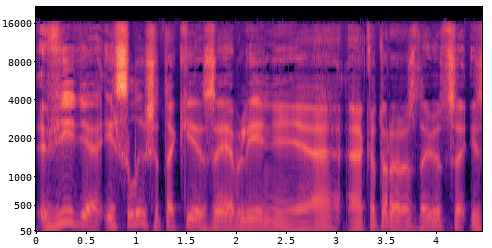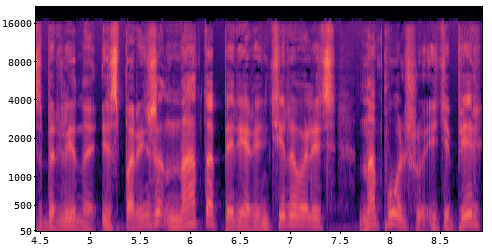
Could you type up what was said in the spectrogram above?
видя и слыша такие заявления, э, которые раздаются из Берлина, из Парижа, НАТО переориентировались на Польшу и теперь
